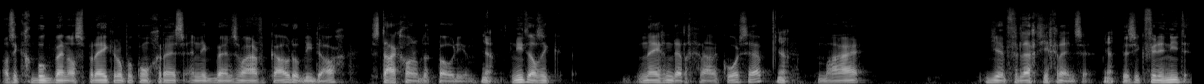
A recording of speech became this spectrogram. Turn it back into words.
als ik geboekt ben als spreker op een congres en ik ben zwaar verkouden op die dag, sta ik gewoon op het podium. Ja. Niet als ik 39 graden koorts heb, Ja. maar je verlegt je grenzen. Ja. Dus ik vind het niet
